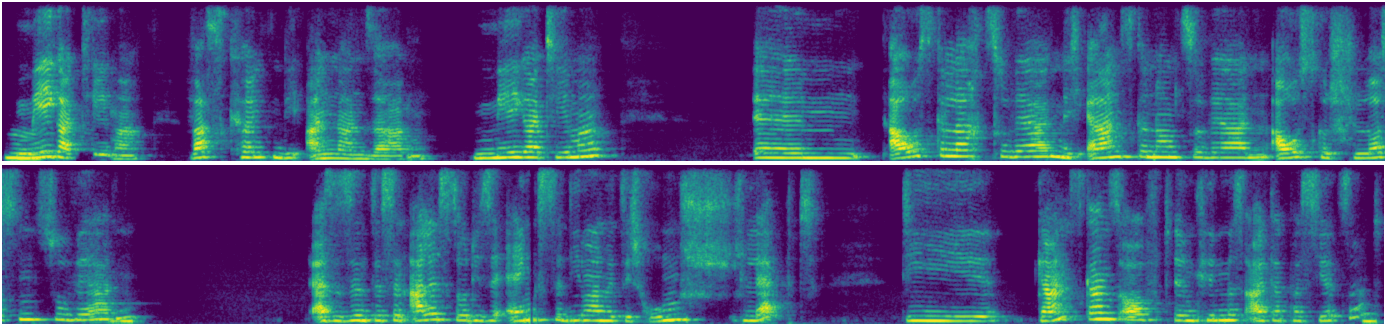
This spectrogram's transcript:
Mhm. Megathema. Was könnten die anderen sagen? Megathema ähm, ausgelacht zu werden, nicht ernst genommen zu werden, ausgeschlossen zu werden. Also sind das sind alles so diese Ängste, die man mit sich rumschleppt, die ganz, ganz oft im Kindesalter passiert sind.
